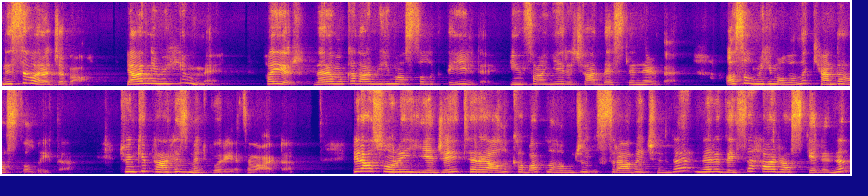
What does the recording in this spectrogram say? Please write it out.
nesi var acaba? Yani mühim mi? Hayır, verem o kadar mühim hastalık değildi. İnsan yer içer beslenirdi. Asıl mühim olanı kendi hastalığıydı. Çünkü perhiz mecburiyeti vardı. Biraz sonra yiyeceği tereyağlı kabakla havucun ıstırabı içinde neredeyse her rastgelenin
